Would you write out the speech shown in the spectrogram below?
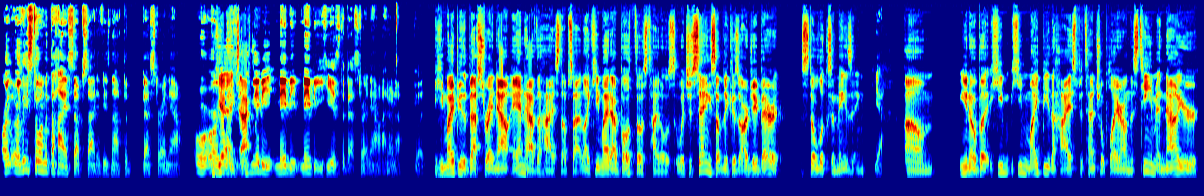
or, or, at least the one with the highest upside if he's not the best right now, or, or yeah, exactly. Maybe maybe maybe he is the best right now. I don't know, but he might be the best right now and have the highest upside. Like he might have both those titles, which is saying something because RJ Barrett still looks amazing. Yeah. Um, you know, but he he might be the highest potential player on this team, and now you're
